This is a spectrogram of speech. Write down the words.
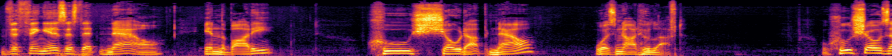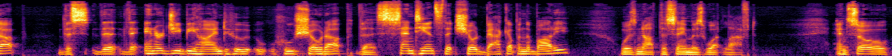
the thing is, is that now in the body, who showed up now was not who left. Who shows up, the the the energy behind who who showed up, the sentience that showed back up in the body, was not the same as what left. And so,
